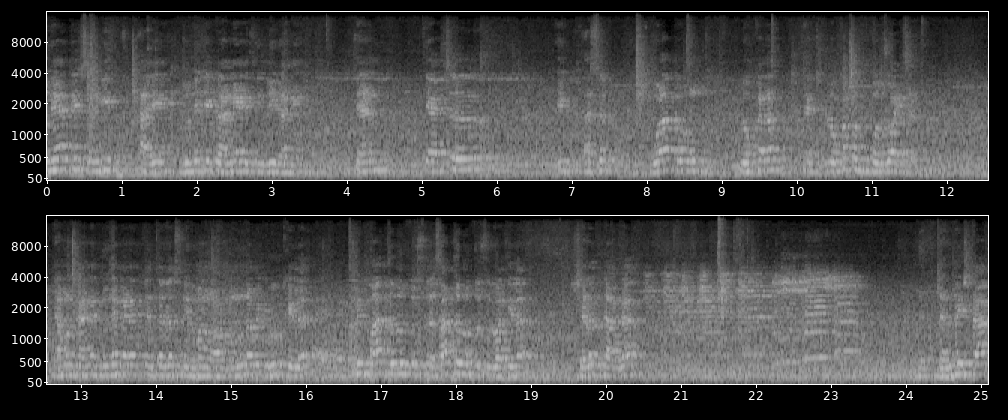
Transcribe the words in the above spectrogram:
जुन्या जे संगीत आहे जुने जे गाणे आहेत हिंदी गाणे त्या त्याचं एक असं गोळा करून लोकांना त्याच्या लोकांपर्यंत पोचवायचं त्यामुळे गाण्यात जुन्या गाण्यात त्यांचा रस निर्माण व्हावा. म्हणून आम्ही ग्रुप केलं. आम्ही पाच जण होतो सात जण होतो सुरुवातीला. शरद डांगा धर्मेश टाक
